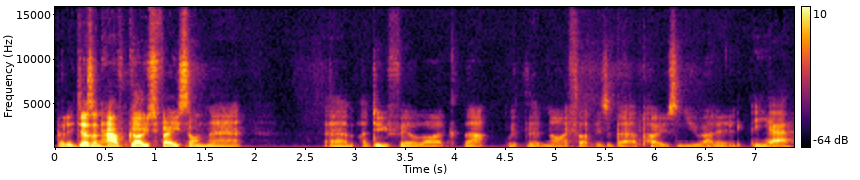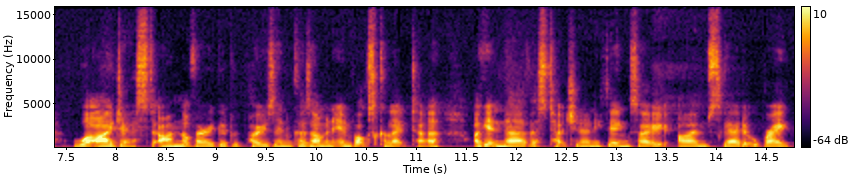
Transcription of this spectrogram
But it doesn't have Ghostface on there. Um, I do feel like that with the knife up is a better pose than you it. Yeah. Well, I just I'm not very good with posing because I'm an inbox collector. I get nervous touching anything, so I'm scared it will break.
